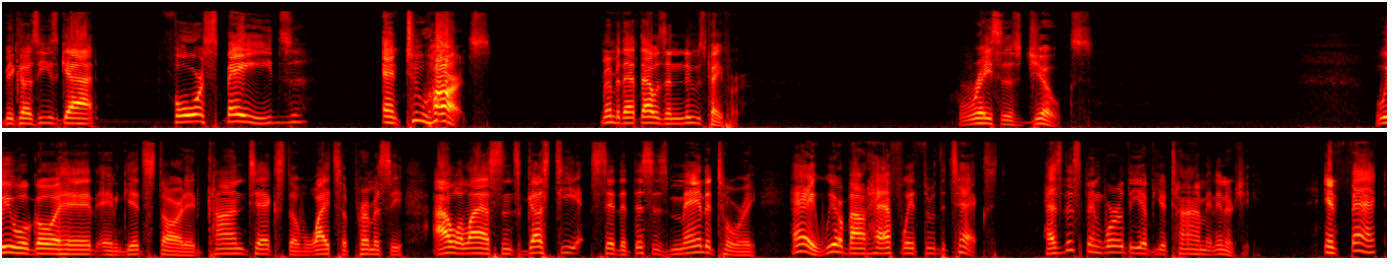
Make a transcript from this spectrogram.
because he's got four spades and two hearts. Remember that? That was in the newspaper. Racist jokes. We will go ahead and get started. Context of white supremacy. I will ask since Gus T said that this is mandatory. Hey, we're about halfway through the text. Has this been worthy of your time and energy? In fact,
